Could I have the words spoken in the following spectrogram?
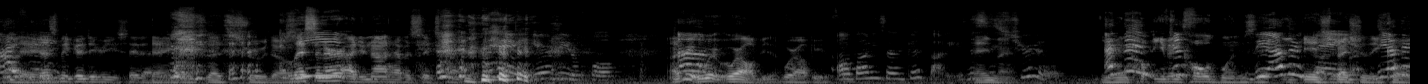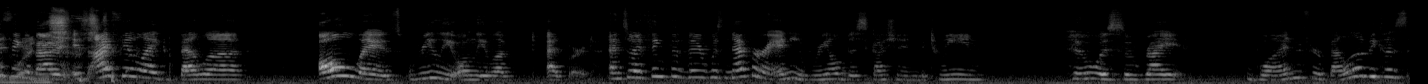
I that. Oh, It does me good to hear you say that. Dang, that's, that's true though. Listener, I do not have a six pack. hey, you're beautiful. I mean, um, we're, we're all beautiful. We're all beautiful. All bodies are good bodies. This Amen. is true. even and then co- even just cold ones. The other thing, Especially the other thing ones. about it is, I feel like Bella always really only loved Edward, and so I think that there was never any real discussion between who was the right one for Bella because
